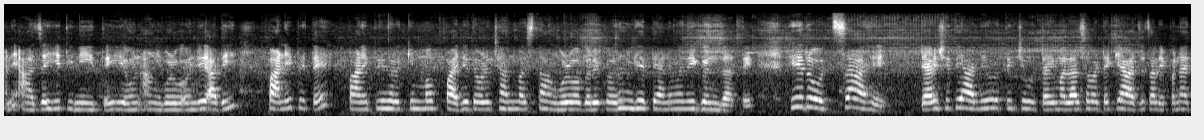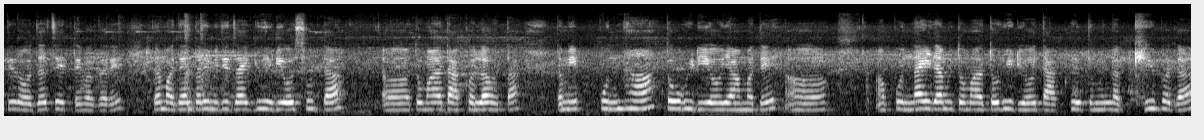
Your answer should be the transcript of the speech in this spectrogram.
आणि आजही तिने इथे येऊन आंघोळ म्हणजे आधी पाणी पिते पाणी पिऊन झालं की मग पाहिजे तेवढं छान मस्त आंघोळ वगैरे करून घेते आणि मग निघून जाते. हे रोजचं आहे. त्या दिवशी ती आली होती चिवताई. मला असं वाटतं की आजच आली पण नाही ती रोजच येते वगैरे. तर मध्यंतरी मी तिचा एक व्हिडिओसुद्धा तुम्हाला दाखवला होता. तर मी पुन्हा तो व्हिडिओ यामध्ये पुन्हा एकदा मी तुम्हाला तो व्हिडिओ दाखवेल तुम्ही नक्की बघा.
